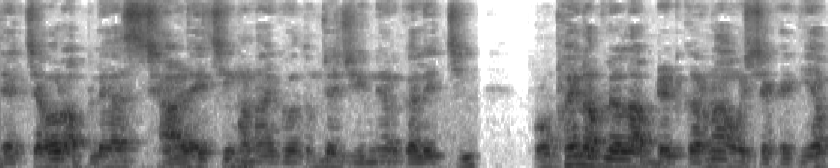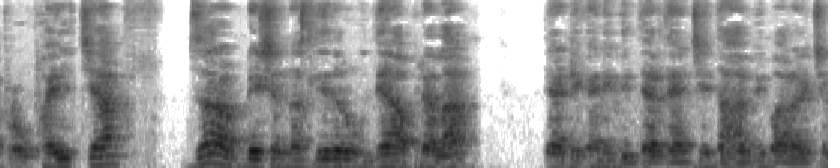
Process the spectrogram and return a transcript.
त्याच्यावर आपल्या शाळेची म्हणा किंवा तुमच्या ज्युनियर कॉलेजची प्रोफाईल आपल्याला अपडेट करणं आवश्यक आहे. की या प्रोफाईलच्या जर अपडेशन नसली तर उद्या आपल्याला त्या ठिकाणी विद्यार्थ्यांची दहावी बारावीचे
